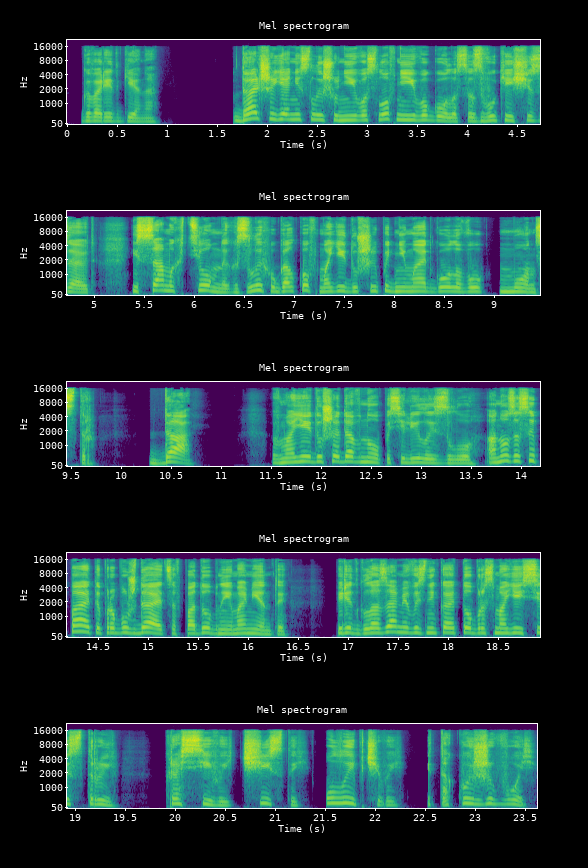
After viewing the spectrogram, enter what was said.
— говорит Гена. Дальше я не слышу ни его слов, ни его голоса, звуки исчезают. Из самых темных, злых уголков моей души поднимает голову монстр. Да, в моей душе давно поселилось зло. Оно засыпает и пробуждается в подобные моменты. Перед глазами возникает образ моей сестры. Красивый, чистый, улыбчивый и такой живой.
